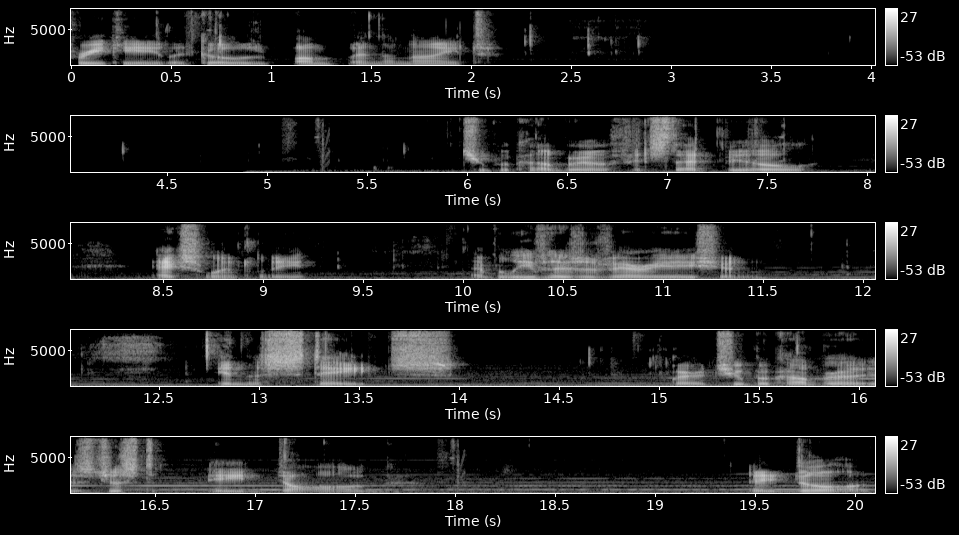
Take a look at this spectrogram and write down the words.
freaky that goes bump in the night. Chupacabra fits that bill excellently. I believe there's a variation in the States where Chupacabra is just a dog. A dog.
